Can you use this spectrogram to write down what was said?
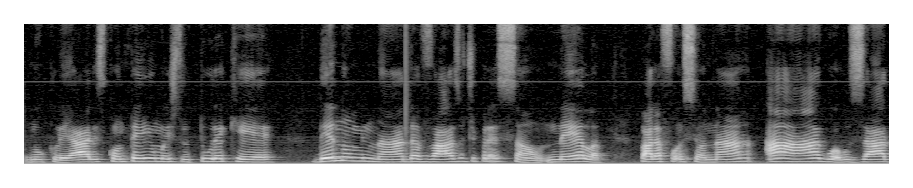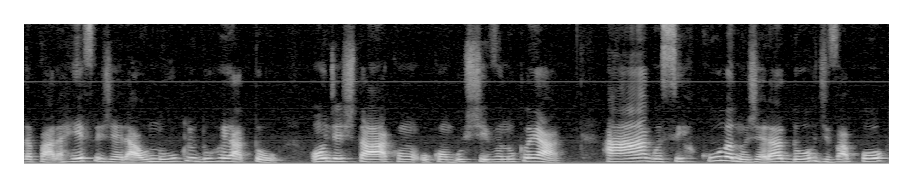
nucleares contêm uma estrutura que é denominada vaso de pressão. Nela, para funcionar, a água usada para refrigerar o núcleo do reator, onde está com o combustível nuclear. A água circula no gerador de vapor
